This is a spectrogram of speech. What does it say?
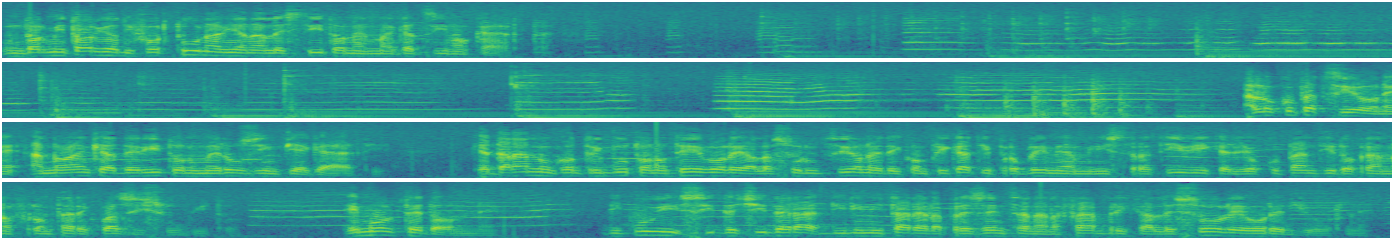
Un dormitorio di fortuna viene allestito nel magazzino carta. All'occupazione hanno anche aderito numerosi impiegati, che daranno un contributo notevole alla soluzione dei complicati problemi amministrativi che gli occupanti dovranno affrontare quasi subito. E molte donne, di cui si deciderà di limitare la presenza nella fabbrica alle sole ore diurne.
